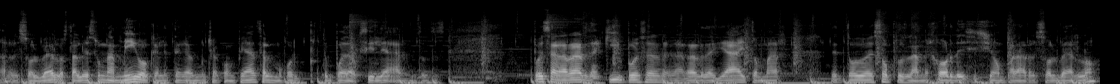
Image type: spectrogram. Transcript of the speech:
a resolverlos. Tal vez un amigo que le tengas mucha confianza, a lo mejor pues, te puede auxiliar. Entonces, puedes agarrar de aquí, puedes agarrar de allá y tomar de todo eso, pues la mejor decisión para resolverlo.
